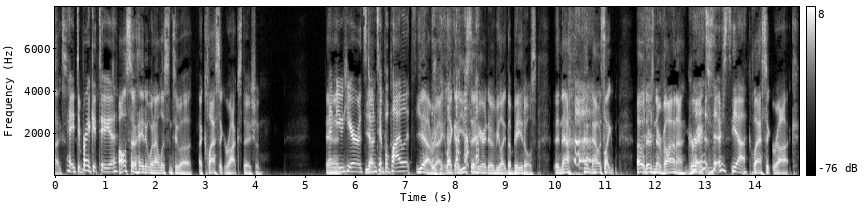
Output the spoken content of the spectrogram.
sucks. Hate to break it to you. Also hate it when I listen to a, a classic rock station. And, you hear it's yeah. Stone Temple Pilots. Yeah, right. Like I used to hear it, it would be like the Beatles, and now now it's like, oh, there's Nirvana. Great, There's yeah. classic rock.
